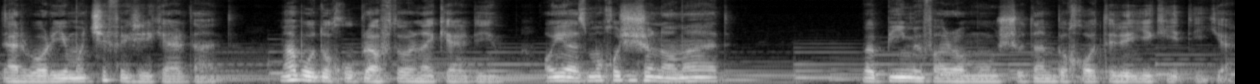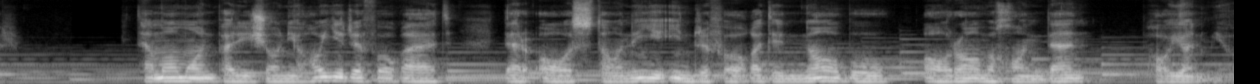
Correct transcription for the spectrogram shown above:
درباره ما چه فکری کردند؟ مبادا خوب رفتار نکردیم. آیا از ما خوششان آمد؟ و بیم فراموش شدن به خاطر یکی دیگر. تمام آن پریشانی های رفاقت در آستانه این رفاقت ناب و آرام خواندن پایان می‌یابد.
